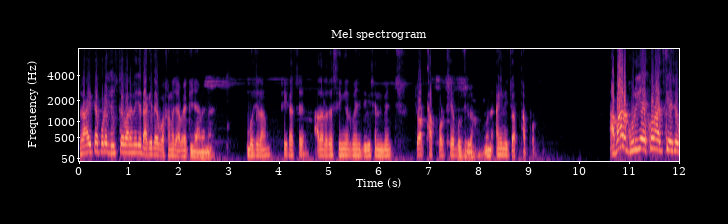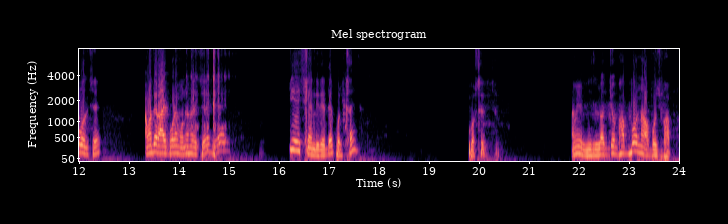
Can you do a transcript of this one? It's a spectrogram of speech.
রায়টা পড়ে বুঝতে পারেনি যে দাগিদের বসানো যাবে কি যাবে না। বুঝলাম ঠিক আছে। আদালতের সিঙ্গেল বেঞ্চ ডিভিশন বেঞ্চ চর থাপ্পড় খেয়ে বুঝলো। মানে আইনি চর থাপ্পড়। আবার ঘুরিয়ে এখন আজকে এসে বলছে আমাদের রায় পড়ে মনে হয়েছে যে পিএইচ ক্যান্ডিডেটদের পরীক্ষায় বসে দিতে আমি নির্লজ্জ ভাববো না অবুঝ ভাববো?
